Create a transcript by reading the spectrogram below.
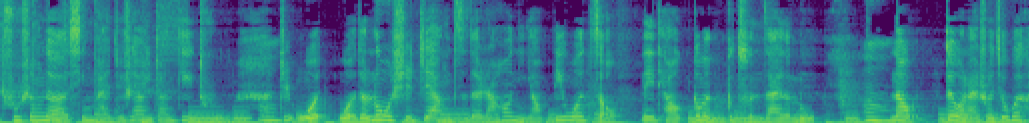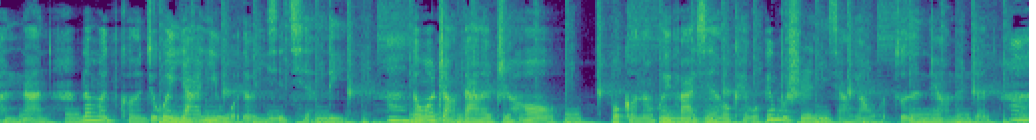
出生的星盘就像一张地图，这我我的路是这样子的，然后你要逼我走那条根本不存在的路，嗯，那。对我来说就会很难，那么可能就会压抑我的一些潜力。嗯，等我长大了之后，我可能会发现，OK，我并不是你想要我做的那样的人。嗯，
